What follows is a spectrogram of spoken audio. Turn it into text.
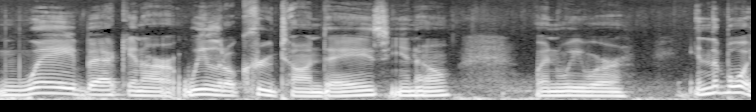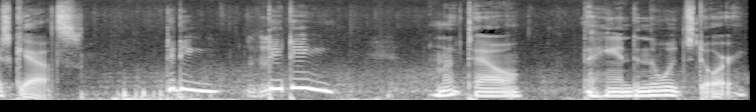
way back in our wee little crouton days, you know, when we were in the Boy Scouts. Dee-dee, dee-dee. I'm gonna tell the hand in the wood story.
